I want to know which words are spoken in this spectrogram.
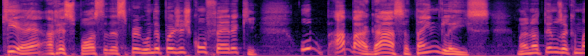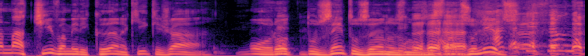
que é a resposta dessa pergunta. Depois a gente confere aqui. O- a bagaça tá em inglês, mas nós temos aqui uma nativa americana aqui que já morou 200 anos nos Estados Unidos. a questão, né,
